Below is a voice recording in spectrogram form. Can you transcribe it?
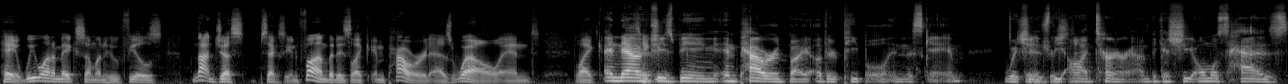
hey, we want to make someone who feels not just sexy and fun, but is like empowered as well, and like and now taking- she's being empowered by other people in this game, which is the odd turnaround because she almost has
